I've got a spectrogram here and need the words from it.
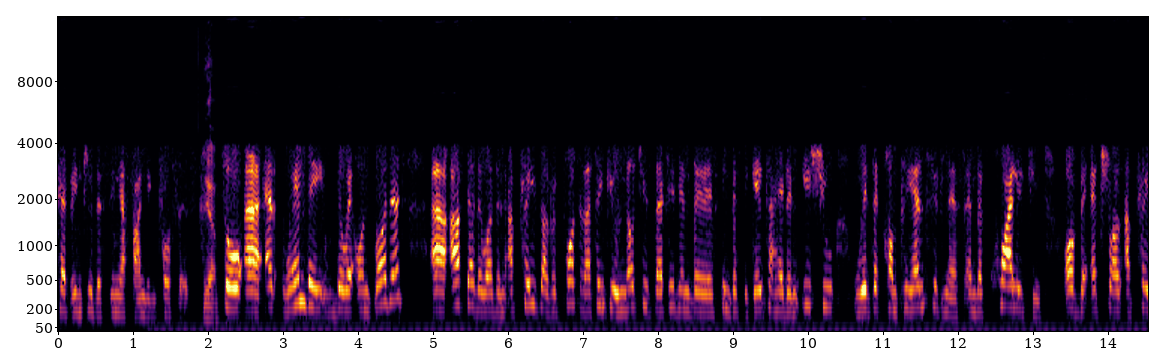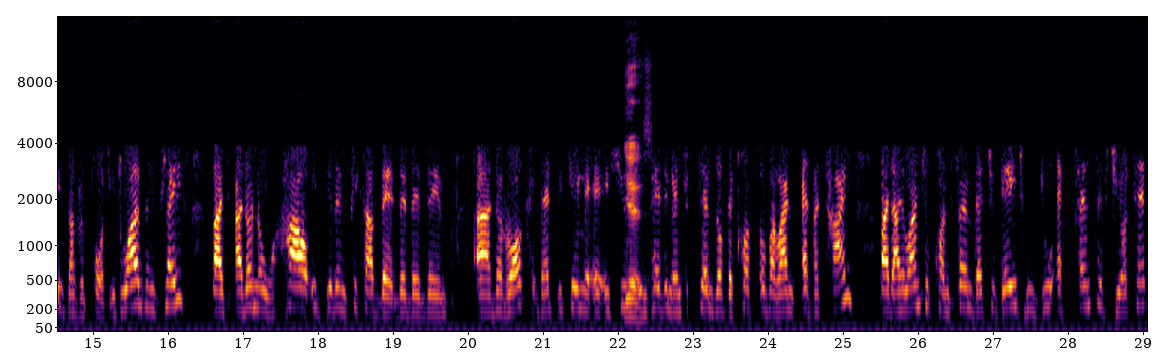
tap into the senior funding process. Yeah. So uh, when they, they were onboarded, uh, after there was an appraisal report, and I think you'll notice that even the investigator had an issue with the comprehensiveness and the quality of the actual appraisal report. It was in place, but I don't know how it didn't pick up the the the, the uh, the rock that became a, a huge yes. impediment in terms of the cost overrun at the time. But I want to confirm that to date we do extensive geotech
